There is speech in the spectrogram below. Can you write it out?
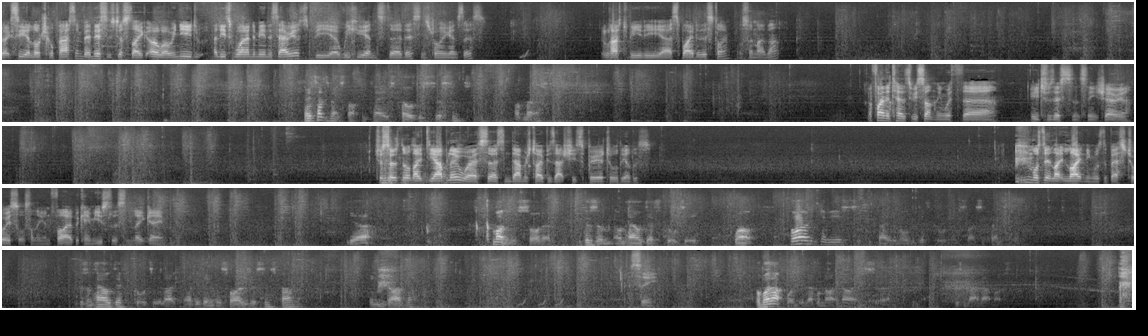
You like see a logical pattern, but in this it's just like, oh well, we need at least one enemy in this area to be uh, weak against uh, this and strong against this. It'll have to be the uh, spider this time, or something like that. It tend to make stuff in caves cold resistant, I've noticed. I find there tends to be something with uh, each resistance in each area. Just so it's not like Diablo, where a certain damage type is actually superior to all the others. Wasn't it like lightning was the best choice or something, and fire became useless in late game? Yeah. Lightning was solid. Because on, on hell difficulty. Well, fire only became useless if you played on all the like sequentially. Because on hell difficulty, like everything has fire resistance apparently. In Diablo. I see. But by that point, you're level 99, so it uh, doesn't matter that much.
